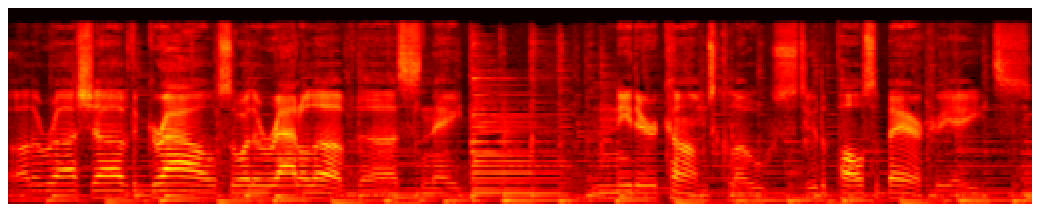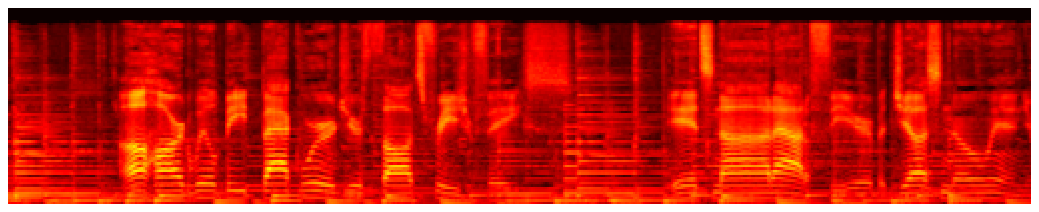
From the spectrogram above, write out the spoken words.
Or the rush of the grouse or the rattle of the snake. Neither comes close to the pulse a bear creates. A heart will beat backwards, your thoughts freeze your face. It's not out of fear, but just knowing your place.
